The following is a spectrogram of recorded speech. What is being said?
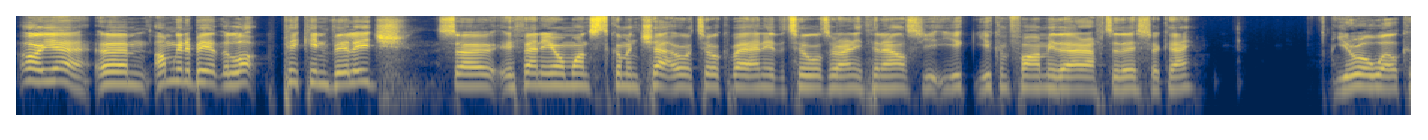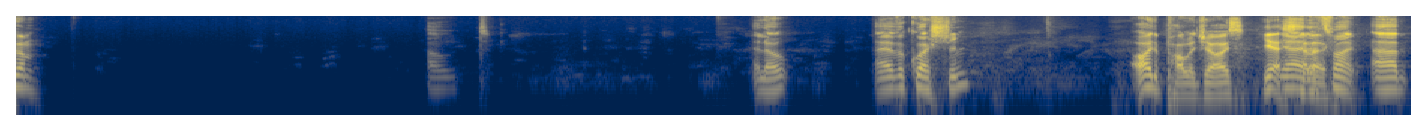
Oh yeah, um, I'm going to be at the lock picking village. So if anyone wants to come and chat or talk about any of the tools or anything else, you, you, you can find me there after this. Okay, you're all welcome. Out. Hello, I have a question. I'd apologise. Yes, yeah, hello. that's fine. Um,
